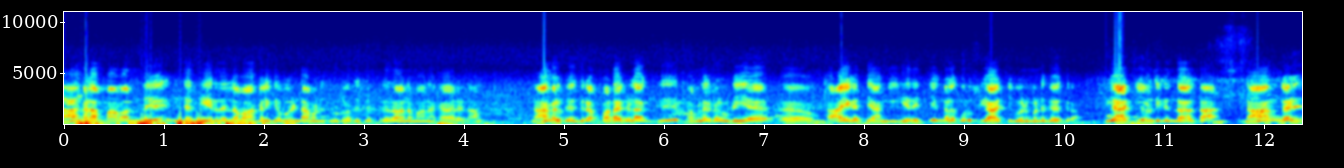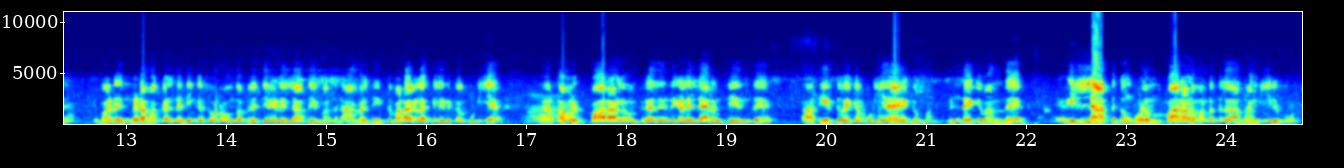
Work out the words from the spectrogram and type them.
நாங்கள் அம்மா வந்து இந்த தேர்தலில் வாக்களிக்க வேண்டாம்னு சொல்கிறதுக்கு பிரதானமான காரணம். நாங்கள் கேட்குறோம் வடகிழக்கு தமிழர்களுடைய தாயகத்தை அங்கீகரித்து எங்களுக்கு ஒரு சுயாட்சி வேணும்னு கேட்குறோம். சுயாட்சி ஒன்று இருந்தால்தான் நாங்கள் வட எங்கட மக்கள் நீங்கள் சொல்கிற இந்த பிரச்சனைகள் எல்லாத்தையும் வந்து நாங்கள் தீர்த்து வடகிழக்கில் இருக்கக்கூடிய தமிழ் பாராளுமன்ற பிரதிநிதிகள் எல்லாரும் சேர்ந்து தீர்த்து வைக்கக்கூடியதாக இருக்கும் இன்றைக்கு வந்து எல்லாத்துக்கும் கொழும்பு பாராளுமன்றத்தில் தான் தங்கி இருக்கணும்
